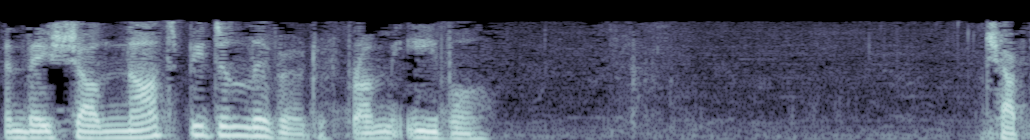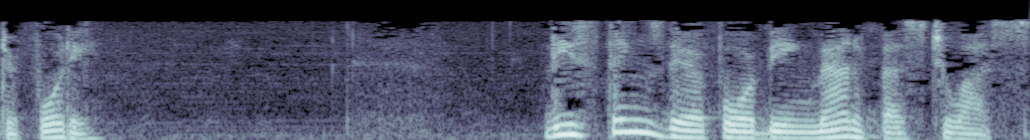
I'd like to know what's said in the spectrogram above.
and they shall not be delivered from evil. Chapter 40 These things, therefore, being manifest to us,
